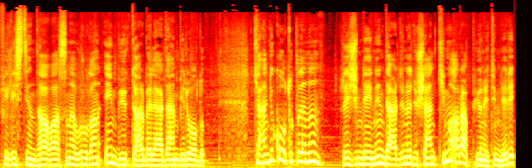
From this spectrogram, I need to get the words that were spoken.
Filistin davasına vurulan en büyük darbelerden biri oldu. Kendi koltuklarının rejimlerinin derdine düşen kimi Arap yönetimleri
